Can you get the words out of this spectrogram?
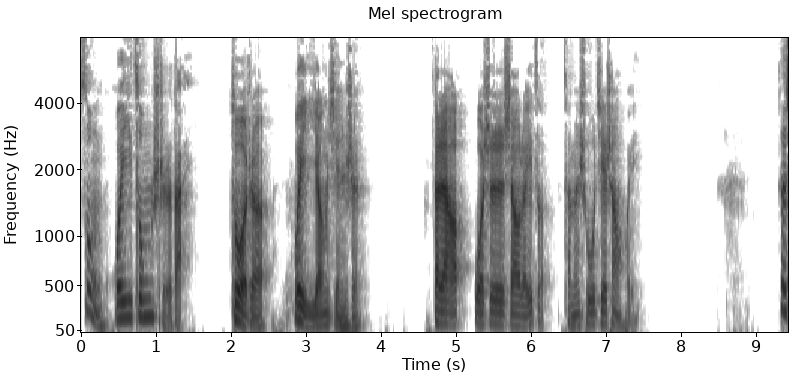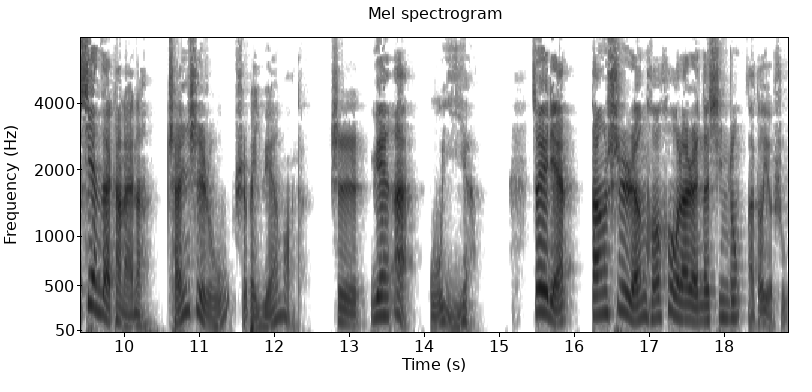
宋徽宗时代，作者未央先生。大家好，我是小雷子。咱们书接上回，在现在看来呢，陈世儒是被冤枉的，是冤案无疑呀。这一点，当事人和后来人的心中啊都有数。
